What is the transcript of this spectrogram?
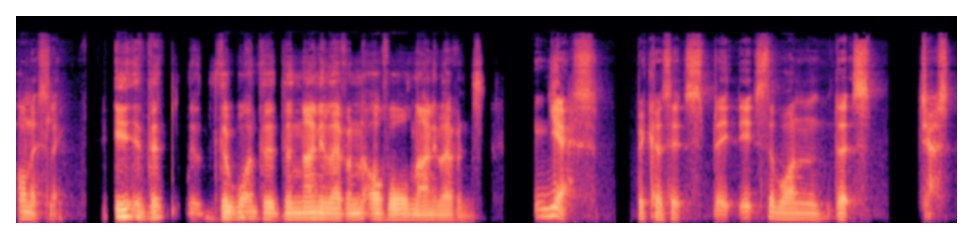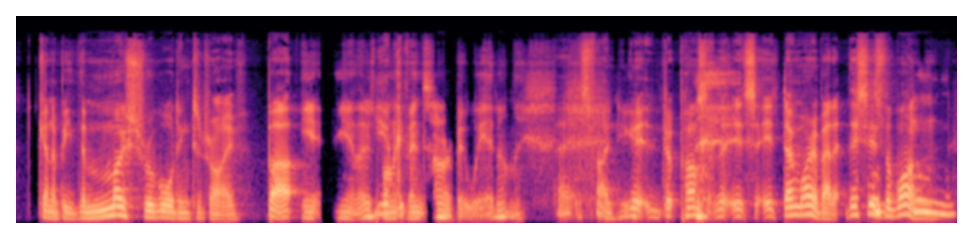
honestly. I- the the what the the 911 of all 911s. Yes, because it's it, it's the one that's just going to be the most rewarding to drive. But Yeah, yeah, those You bonnet could- events are a bit weird, aren't they? uh, it's fine. You get past it. It's it. Don't worry about it. This is the one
